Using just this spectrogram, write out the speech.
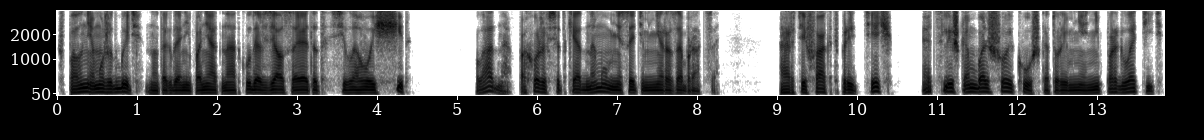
Вполне может быть, но тогда непонятно, откуда взялся этот силовой щит. Ладно, похоже, все таки одному мне с этим не разобраться. Артефакт предтеч — это слишком большой куш, который мне не проглотить.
